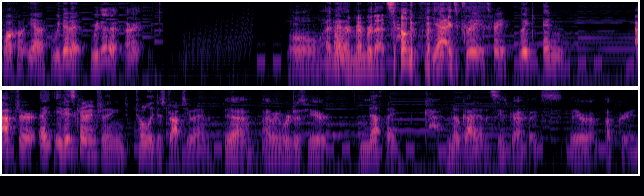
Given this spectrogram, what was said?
Welcome. Yeah, we did it. We did it. All right. Whoa, I don't remember that sound effect. Yeah, it's great. It's great. Like, and after it is kind of interesting. It totally just drops you in. Yeah, I mean, we're just here. Nothing. God, No guidance. these graphics, they're an upgrade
